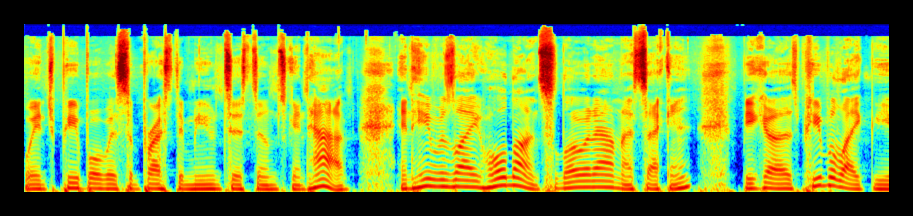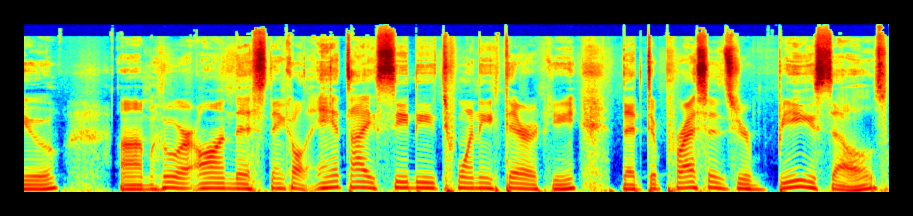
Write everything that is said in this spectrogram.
which people with suppressed immune systems can have. And he was like, hold on, slow it down a second, because people like you, um, who are on this thing called anti CD20 therapy that depresses your B cells.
